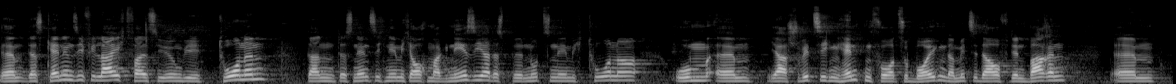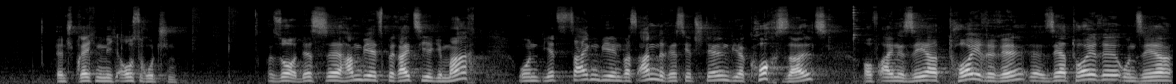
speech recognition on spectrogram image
Ähm, das kennen Sie vielleicht, falls Sie irgendwie turnen. Dann, das nennt sich nämlich auch Magnesia. Das benutzen nämlich Turner, um ähm, ja, schwitzigen Händen vorzubeugen, damit sie da auf den Barren ähm, entsprechend nicht ausrutschen. So, das äh, haben wir jetzt bereits hier gemacht. Und jetzt zeigen wir Ihnen was anderes. Jetzt stellen wir Kochsalz auf eine sehr teurere, äh, sehr teure und sehr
